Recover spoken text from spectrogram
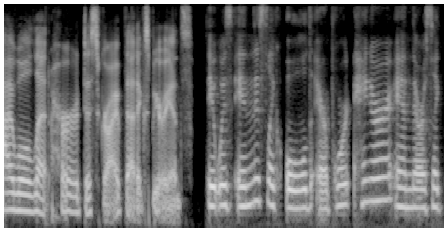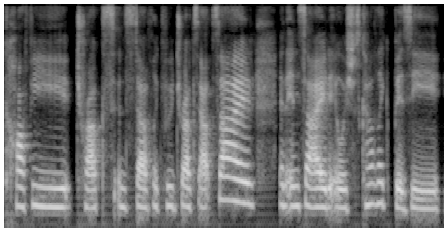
I will let her describe that experience. it was in this like old airport hangar and there was like coffee trucks and stuff like food trucks outside and inside it was just kind of like busy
